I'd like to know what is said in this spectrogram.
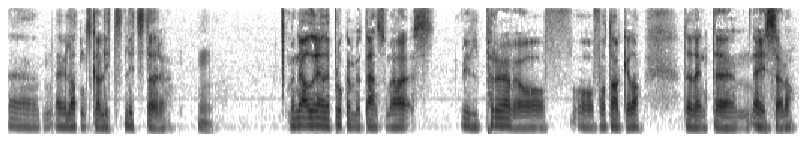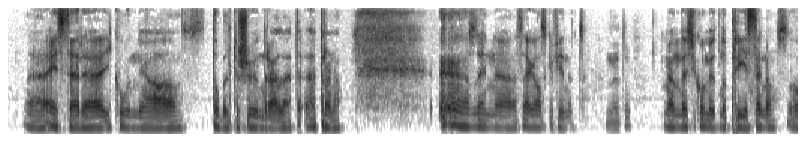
jeg vil at den skal litt, litt større. Mm. Men jeg har allerede plukka ut den som jeg vil prøve å, å få tak i. da. Det er den til Acer. da. Acer Iconia W700 eller et, et eller annet. Så den ser ganske fin ut. Nettopp. Men det er ikke kommet ut noen pris ennå, så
